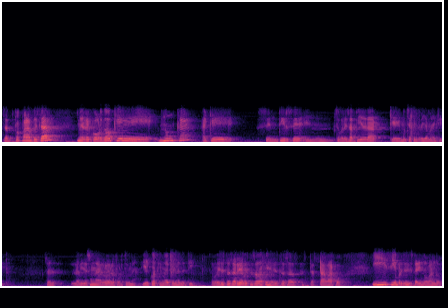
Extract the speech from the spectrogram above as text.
O sea, pa- para empezar, me recordó que nunca hay que sentirse en, sobre esa piedra que mucha gente le llama éxito. O sea, la vida es una rueda de la fortuna y hay cosas que no dependen de ti. O sea, a veces estás arriba, a veces estás abajo y a veces estás hasta, hasta abajo. Y siempre tienes que estar innovando.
